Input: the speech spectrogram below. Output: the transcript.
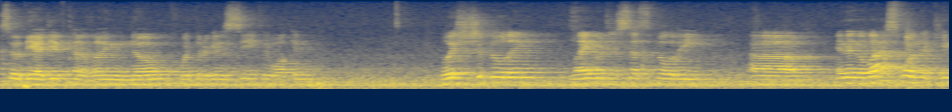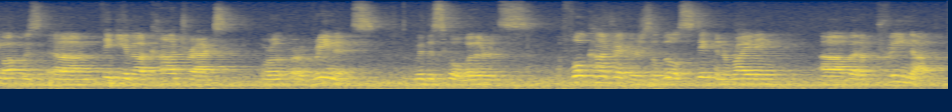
So the idea of kind of letting them know what they're going to see if they walk in. Relationship building, language accessibility, um, and then the last one that came up was um, thinking about contracts or, or agreements with the school, whether it's a full contract or just a little statement of writing, uh, but a prenup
